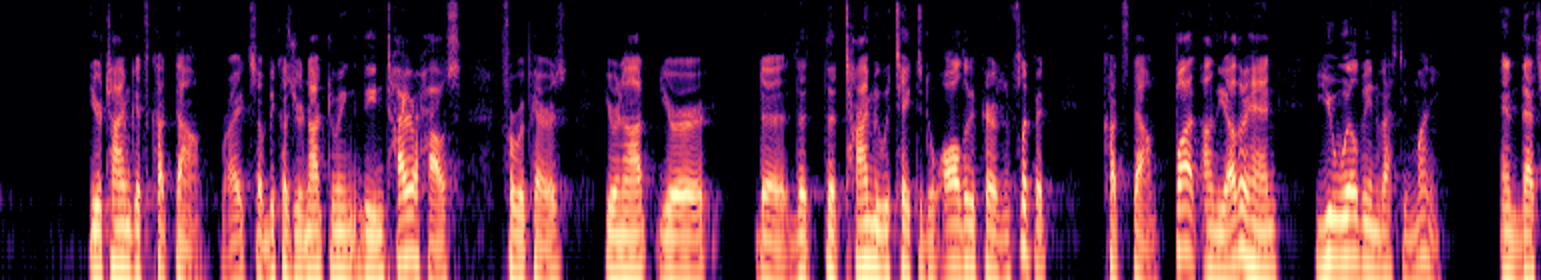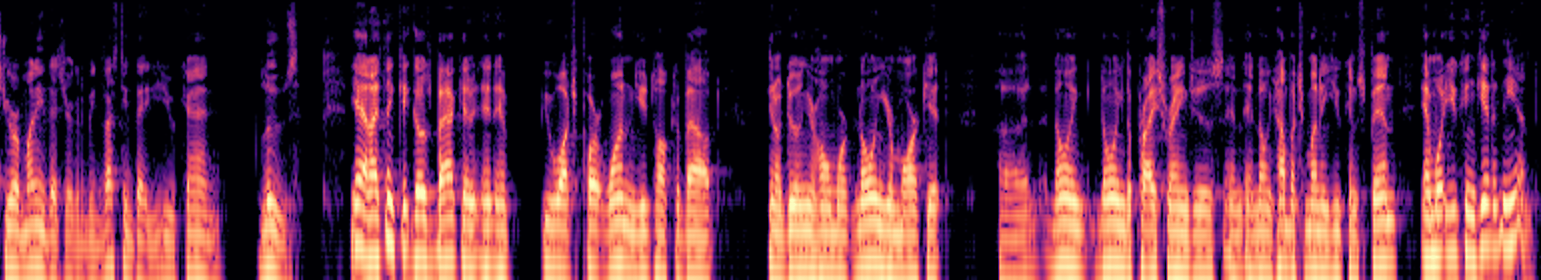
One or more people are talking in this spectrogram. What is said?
your time gets cut down. Right. So because you're not doing the entire house for repairs, you're not you're the the the time it would take to do all the repairs and flip it cuts down. But on the other hand, you will be investing money. And that's your money that you're going to be investing that you can lose. Yeah. And I think it goes back, and, and if you watch part one, you talked about, you know, doing your homework, knowing your market, uh, knowing knowing the price ranges, and, and knowing how much money you can spend and what you can get in the end.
